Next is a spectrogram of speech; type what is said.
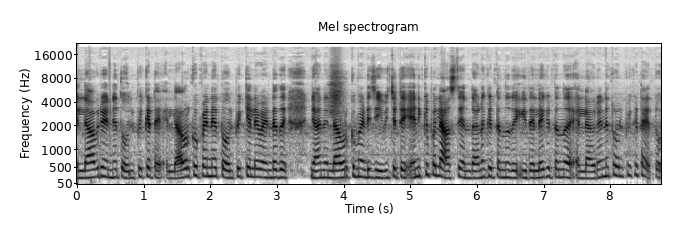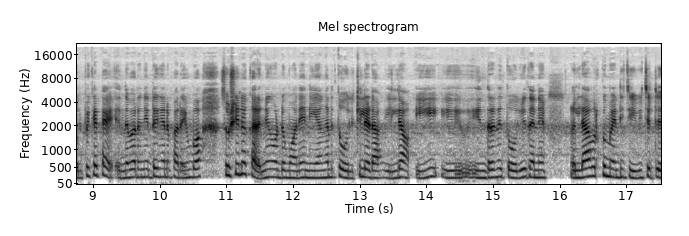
എല്ലാവരും എന്നെ തോൽപ്പിക്കട്ടെ. എല്ലാവർക്കും ഇപ്പം എന്നെ തോൽപ്പിക്കല്ലേ വേണ്ടത്? ഞാൻ എല്ലാവർക്കും വേണ്ടി ജീവിച്ചിട്ട് എനിക്കിപ്പോൾ ലാസ്റ്റ് എന്താണ് കിട്ടുന്നത്? ഇതല്ലേ കിട്ടുന്നത്? എല്ലാവരും എന്നെ തോൽപ്പിക്കട്ടെ തോൽപ്പിക്കട്ടെ എന്ന് പറഞ്ഞിട്ട് ഇങ്ങനെ പറയുമ്പോൾ സുശീല കരഞ്ഞുകൊണ്ട് മോനെ നീ അങ്ങനെ തോൽക്കില്ലടാ. ഇല്ല ഈ ഇന്ദ്രന് തോൽവി തന്നെ എല്ലാവർക്കും വേണ്ടി ജീവിച്ചിട്ട്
